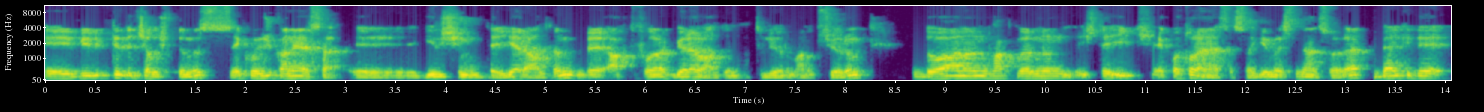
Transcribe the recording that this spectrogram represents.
e, birlikte de çalıştığımız ekolojik anayasa e, girişiminde yer aldın ve aktif olarak görev aldığını hatırlıyorum, anımsıyorum. Doğanın haklarının işte ilk Ekvator Anayasası'na girmesinden sonra belki de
